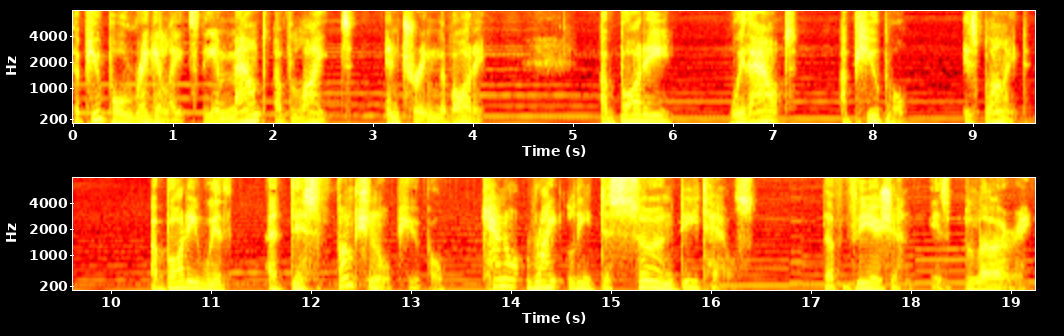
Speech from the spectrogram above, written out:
The pupil regulates the amount of light entering the body. A body without a pupil is blind. A body with a dysfunctional pupil cannot rightly discern details. The vision is blurry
